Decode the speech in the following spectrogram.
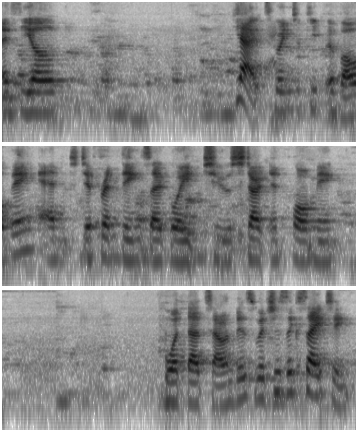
I feel yeah, it's going to keep evolving, and different things are going to start informing what that sound is, which is exciting.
